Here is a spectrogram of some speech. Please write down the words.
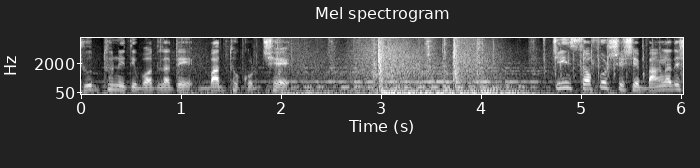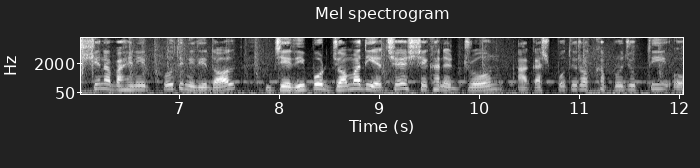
যুদ্ধনীতি বদলাতে বাধ্য করছে। চীন সফর শেষে বাংলাদেশ সেনাবাহিনীর প্রতিনিধি দল যে রিপোর্ট জমা দিয়েছে, সেখানে ড্রোন, আকাশ প্রতিরক্ষা প্রযুক্তি ও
